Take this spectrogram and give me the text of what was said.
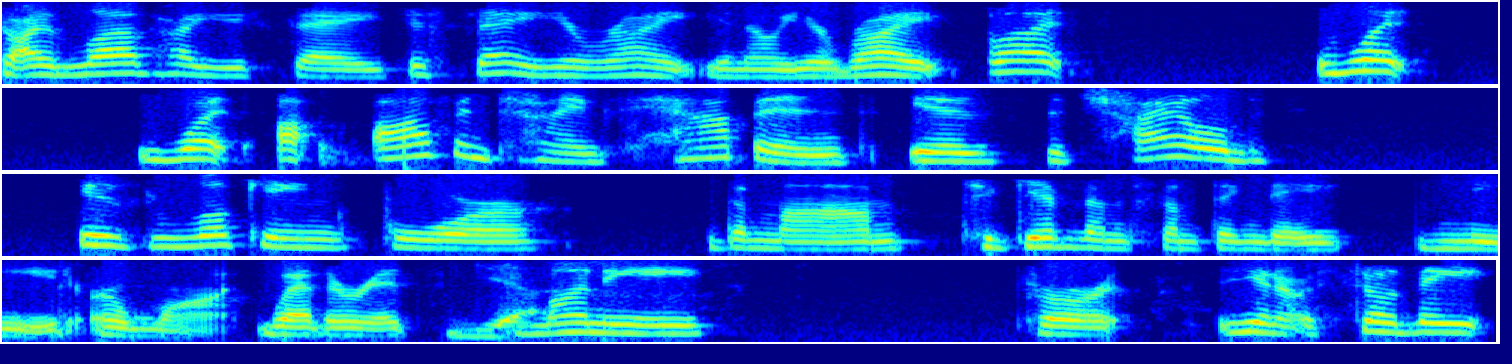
So I love how you say, just say you're right, you know, you're right. But what what oftentimes happens is the child is looking for the mom to give them something they need or want, whether it's Yes. money for you know, so they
